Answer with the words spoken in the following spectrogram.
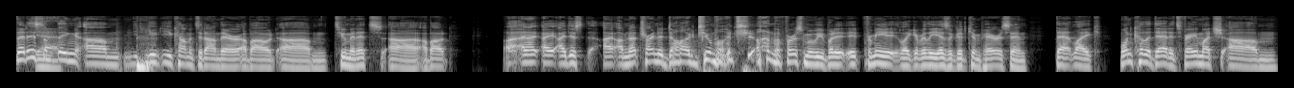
That is Yeah. something um, you you commented on there about um, two minutes uh, about. And I, I, I just I, I'm not trying to dog too much on the first movie, but it, it for me like it really is a good comparison. That like One the Dead, it's very much um,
